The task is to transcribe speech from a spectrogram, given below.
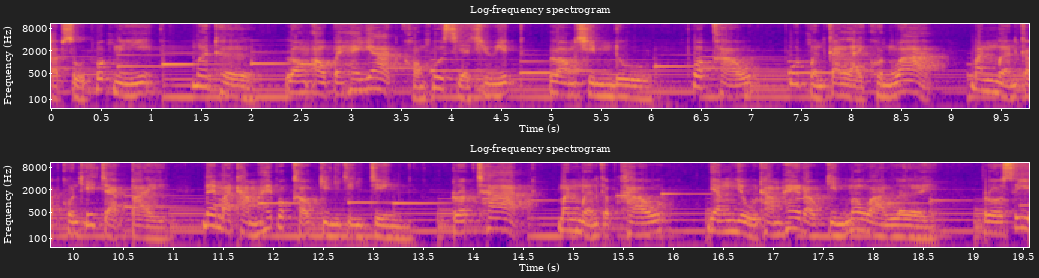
กับสูตรพวกนี้ เมื่อเธอลองเอาไปให้ญาติของผู้เสียชีวิต ลองชิมดู พวกเขาพูดเหมือนกันหลายคนว่า มันเหมือนกับคนที่จากไป ได้มาทำให้พวกเขากินจริง ๆ รสชาติมันเหมือนกับเขา ยังอยู่ทำให้เรากินเมื่อวานเลย โรซี่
